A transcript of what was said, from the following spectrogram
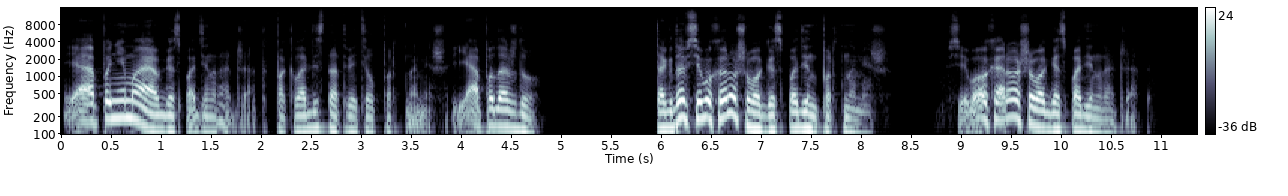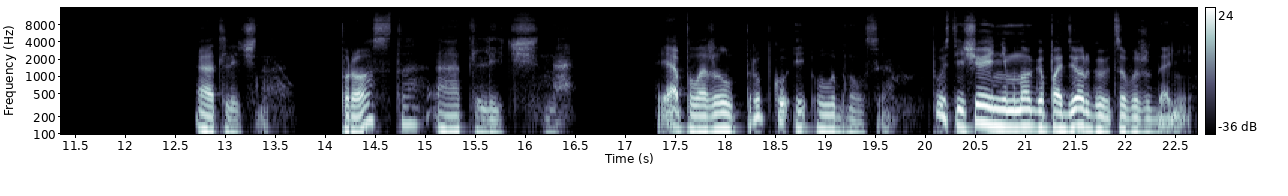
«Я понимаю, господин Раджат», — покладисто ответил Портнамеш. «Я подожду». «Тогда всего хорошего, господин Портнамеш». «Всего хорошего, господин Раджат». «Отлично. Просто отлично». Я положил трубку и улыбнулся. Пусть еще и немного подергаются в ожидании.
